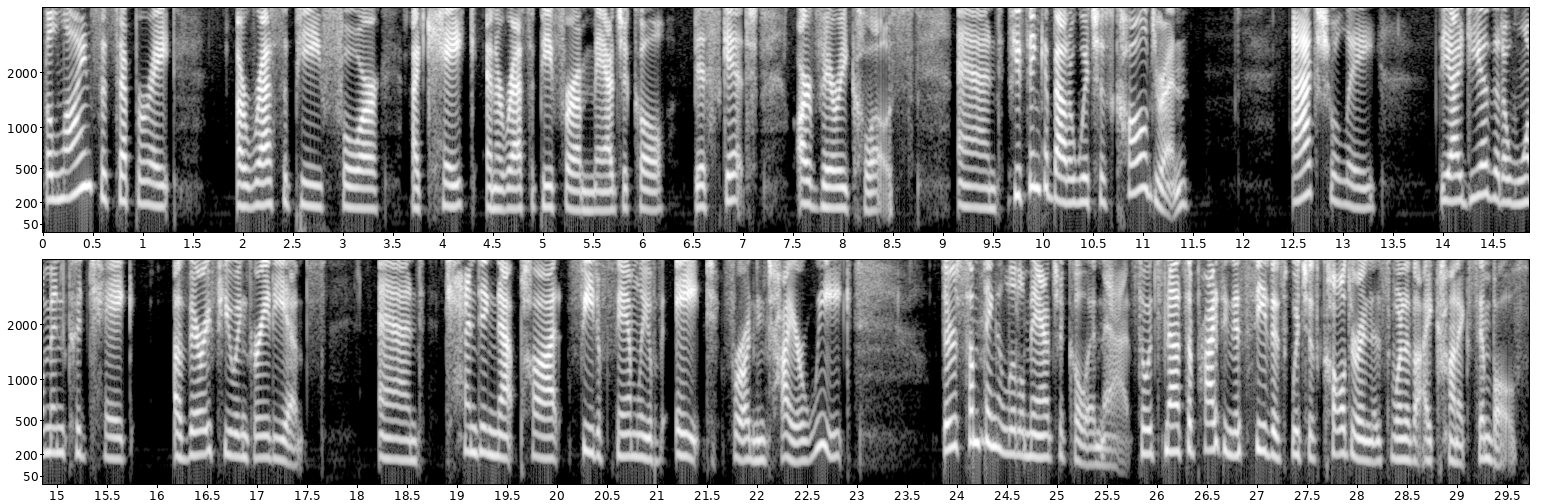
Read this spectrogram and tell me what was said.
the lines that separate a recipe for a cake and a recipe for a magical biscuit are very close. And if you think about a witch's cauldron, actually, the idea that a woman could take a very few ingredients and tending that pot feed a family of eight for an entire week there's something a little magical in that. So it's not surprising to see this witch's cauldron as one of the iconic symbols.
